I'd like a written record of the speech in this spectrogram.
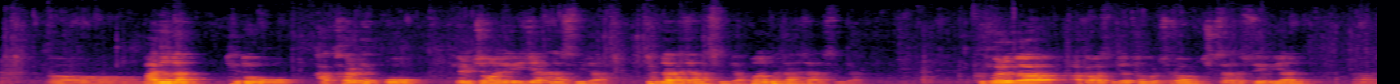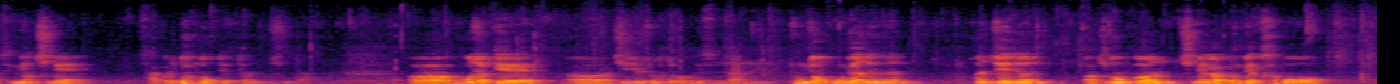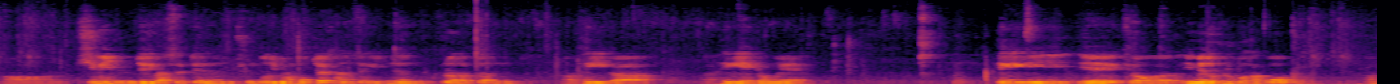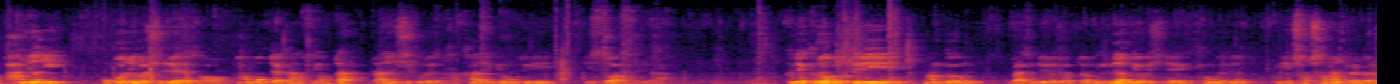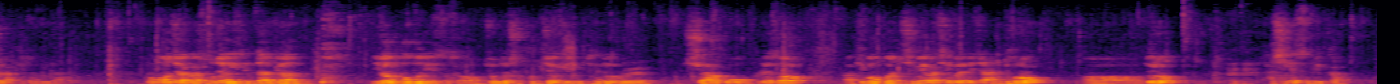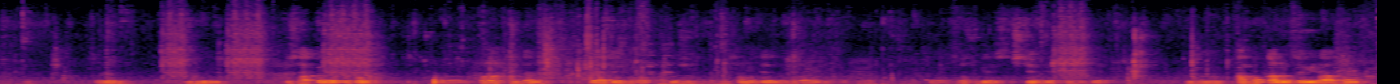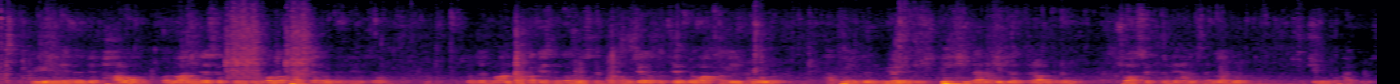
어, 만연한 태도로 각하를 했고 결정을 내리지 않았습니다. 판단하지 않았습니다. 본안 판단하지 않았습니다. 그 결과 아까 말씀드렸던 것처럼 직사살수에 의한 어, 생명침해 사건이 반복됐던 것입니다. 어, 후보자께 어, 질의를 좀 하도록 하겠습니다. 종종 보면은 현재는 어, 기본권 침해가 명백하고 어, 시민들이 봤을 때는 충분히 반복될 가능성이 있는 그런 어떤 어, 행위가 어, 행위의 경우에 행위의 경임에도 불구하고 어, 만연히 공권력을 신뢰해서 반복될 가능성이 없다라는 식으로 해서 각하하는 경우들이 있어 왔습니다. 근데 그런 것들이 방금 말씀드려졌던 백남기 어르신의 경우에는 굉장히 처참한 결과를 낳기도 합니다. 후보자가 소장이 된다면 이런 부분에 있어서 좀 더 적극적인 태도를 취하고 그래서 아, 기본권 침해가 재발되지 않도록 어, 노력 하시겠습니까? 저는 그, 그 사건에 있어서 어, 본안 판단 해야 되고 그것이 잘못된 것이라고 서술에서 지적을 했었는데 그 반복 가능성이라고 얘기를 했는데 바로 얼마 안 돼서 그런 결과가 발생한 데 대해서 저도 좀 안타깝게 생각했을 때 헌재가 그때 명확하게 이 부분을 학부모들 위원회들 판단을 해줬더라면 좋았을 텐데 하는 생각을 지금도 가지고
